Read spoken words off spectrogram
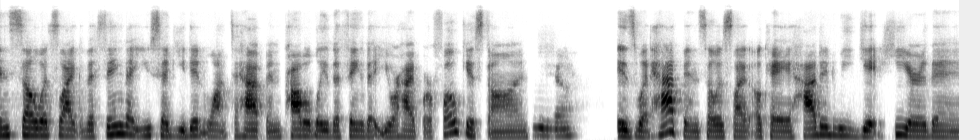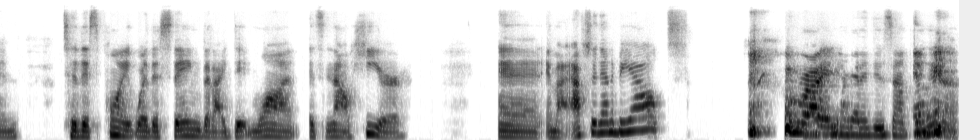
And so it's like the thing that you said you didn't want to happen, probably the thing that you were hyper focused on yeah. Is what happened. So it's like, okay, how did we get here then to this point where this thing that I didn't want, it's now here. And am I actually going to be out? right. am I going to do something am,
